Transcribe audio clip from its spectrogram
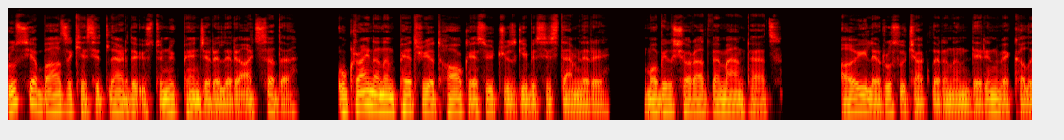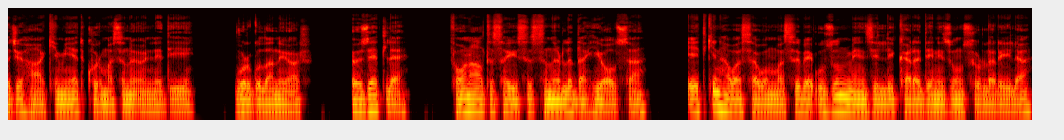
Rusya bazı kesitlerde üstünlük pencereleri açsa da, Ukrayna'nın Patriot Hawk S-300 gibi sistemleri, Mobil Şorat ve Manpads, ağı ile Rus uçaklarının derin ve kalıcı hakimiyet kurmasını önlediği vurgulanıyor. Özetle, F-16 sayısı sınırlı dahi olsa, etkin hava savunması ve uzun menzilli Karadeniz unsurlarıyla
